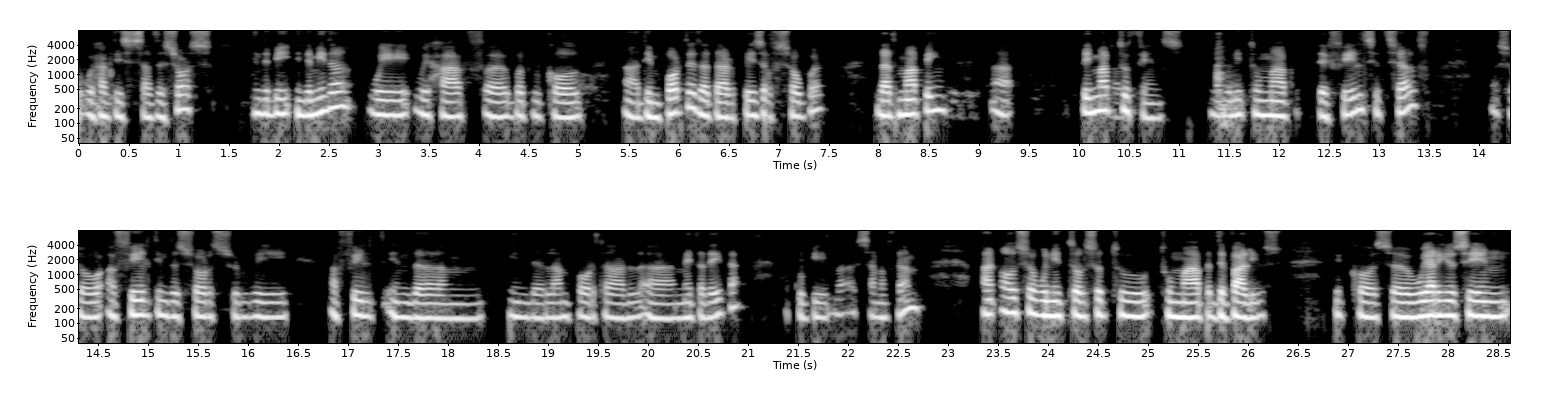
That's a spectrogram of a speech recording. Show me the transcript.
we have this as the source. In the in the middle, we we have uh, what we call uh, the importers that are piece of software that mapping. Uh, they map two things. We need to map the fields itself. So a field in the source should be a field in the um, in the Land Portal uh, metadata could be uh, some of them. And also we need also to, to map the values because uh, we are using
